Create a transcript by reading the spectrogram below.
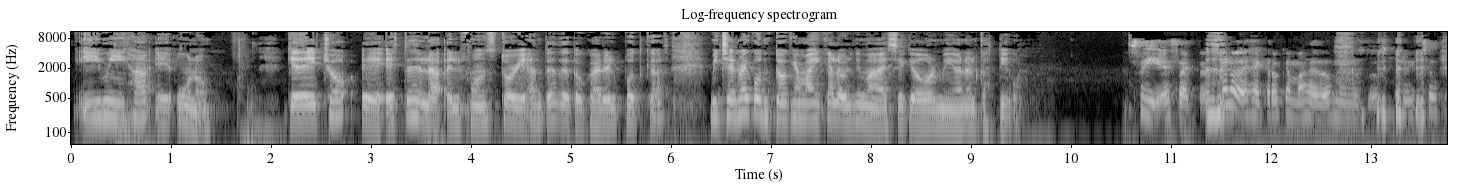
y mi hija eh, uno. Que de hecho, eh, este es la- el fun story antes de tocar el podcast. Michelle me contó que Maika la última vez se quedó dormida en el castigo. Sí, exacto. Es que lo dejé creo que más de dos minutos, pero it's okay.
